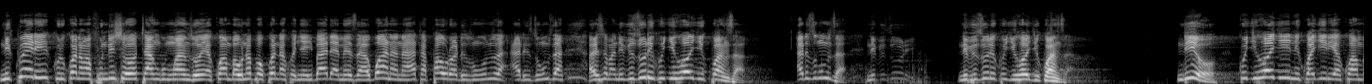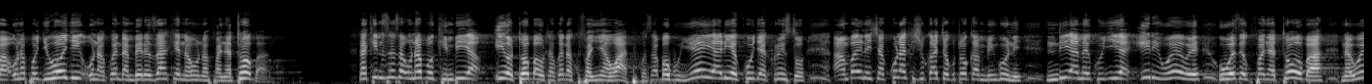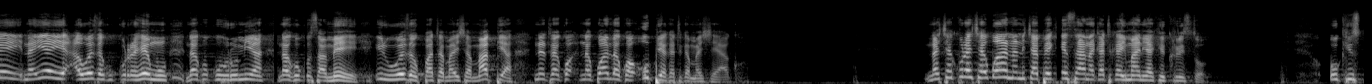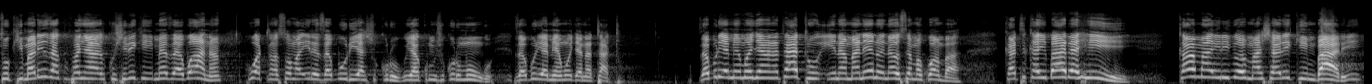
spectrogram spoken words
Ni kweli kulikuwa na mafundisho tangu mwanzo ya kwamba unapokwenda kwenye ibada ya meza ya Bwana, na hata Paulo alizungumza, alizungumza, alisema ni vizuri kujihoji kwanza. Alizungumza ni vizuri, ni vizuri kujihoji kwanza. Ndiyo, kujihoji ni kwa ajili ya kwamba unapojihoji unakwenda mbele zake na unafanya toba. Lakini sasa unapokimbia hiyo toba utakwenda kufanyia wapi? Kwa sababu yeye aliyekuja Kristo, ambaye ni chakula kishukacho kutoka mbinguni, ndiye amekujia ili wewe uweze kufanya toba na, we, na yeye aweze kukurehemu na kukuhurumia na kukusamehe ili uweze kupata maisha mapya na, na kuanza kwa upya katika maisha yako. Na chakula cha Bwana ni cha pekee sana katika imani ya Kikristo. Tukimaliza kufanya kushiriki meza ya Bwana huwa tunasoma ile Zaburi ya shukuru, ya kumshukuru Mungu, Zaburi ya mia moja na tatu. Zaburi ya mia moja na tatu ina maneno inayosema kwamba katika ibada hii kama ilivyo mashariki mbali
